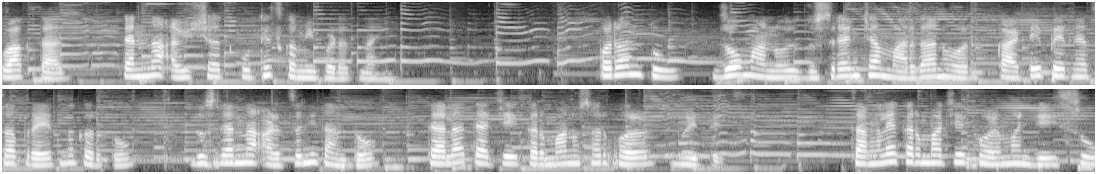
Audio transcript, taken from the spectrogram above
वागतात त्यांना आयुष्यात कुठेच कमी पडत नाही. परंतु जो माणूस दुसऱ्यांच्या मार्गांवर काटे पेरण्याचा प्रयत्न करतो दुसऱ्यांना अडचणीत आणतो त्याला त्याचे कर्मानुसार फळ मिळतेच. चांगल्या कर्माचे फळ म्हणजे सुख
